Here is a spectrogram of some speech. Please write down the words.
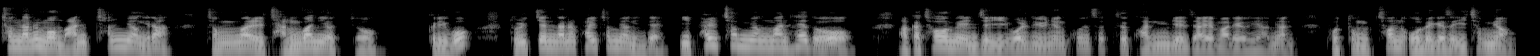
첫날은 뭐 11,000명이라 정말 장관이었죠. 그리고 둘째 날은 8,000명인데 이 8,000명만 해도 아까 처음에 이제 이 월드 유니언 콘서트 관계자의 말에 의하면 보통 1,500에서 2,000명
